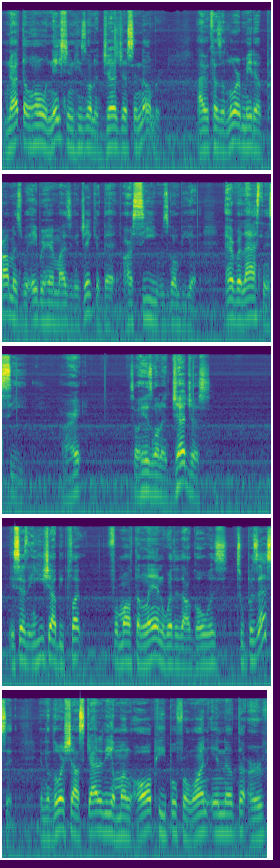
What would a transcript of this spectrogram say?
not the whole nation. He's gonna judge us in number. All right, because the Lord made a promise with Abraham, Isaac, and Jacob that our seed was gonna be a everlasting seed. All right. So he's gonna judge us. He says, And ye shall be plucked from off the land whither thou goest to possess it. And the Lord shall scatter thee among all people from one end of the earth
